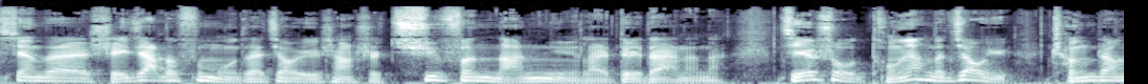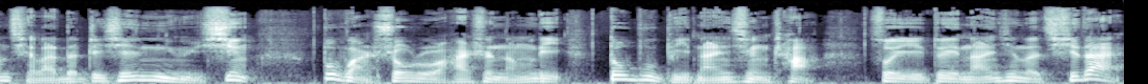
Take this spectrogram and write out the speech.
现在谁家的父母在教育上是区分男女来对待的呢？接受同样的教育，成长起来的这些女性。不管收入还是能力都不比男性差，所以对男性的期待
